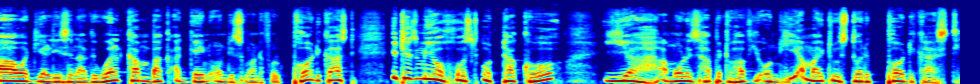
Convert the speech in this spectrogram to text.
Our dear listeners, welcome back again on this wonderful podcast. It is me, your host, Otako. Yeah, I'm always happy to have you on Hear My True Story podcast.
